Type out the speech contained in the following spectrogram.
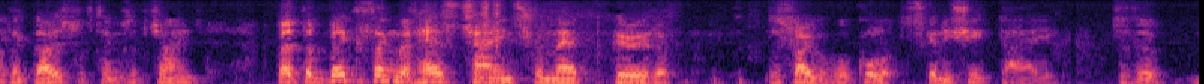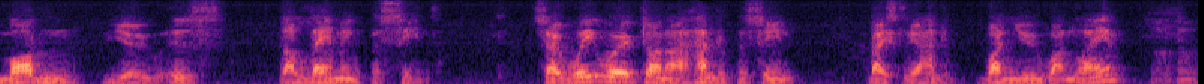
I think those sort of things have changed. But the big thing that has changed from that period of the so we'll call it the skinny sheep day to the modern ewe is the lambing percent. So we worked on a hundred percent, basically a hundred one ewe, one lamb, Mhm.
